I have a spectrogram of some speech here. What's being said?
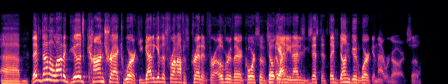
Um, They've done a lot of good contract work. You've got to give this front office credit for over their course of So, yeah. Atlanta United's existence. They've done good work in that regard. So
